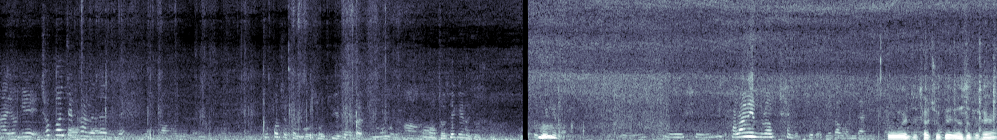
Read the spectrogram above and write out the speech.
아 여기 첫 번째 칸은 해도 돼? 첫 번째 건뭐저 뒤에 세 개다 있는 거죠. 어, 저 세 개는 줬어. 세 개만. 바람이 불어서 잘못 들어. 얘가 그거 이제 잘 주게 연습을 해.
